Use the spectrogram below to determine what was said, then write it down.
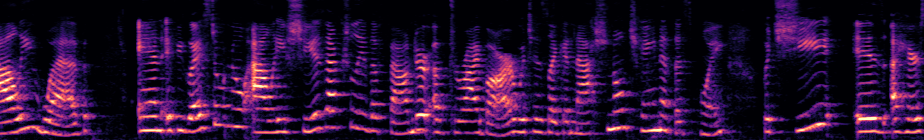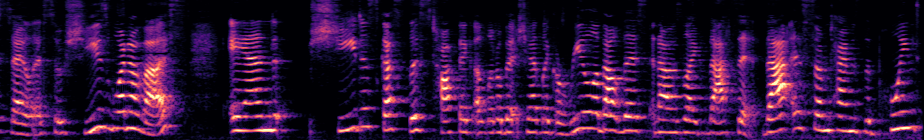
Alli Webb. And if you guys don't know Alli, she is actually the founder of Drybar, which is like a national chain at this point, but she is a hairstylist, so she's one of us. And she discussed this topic a little bit. She had like a reel about this, and I was like, that's it. That is sometimes the point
